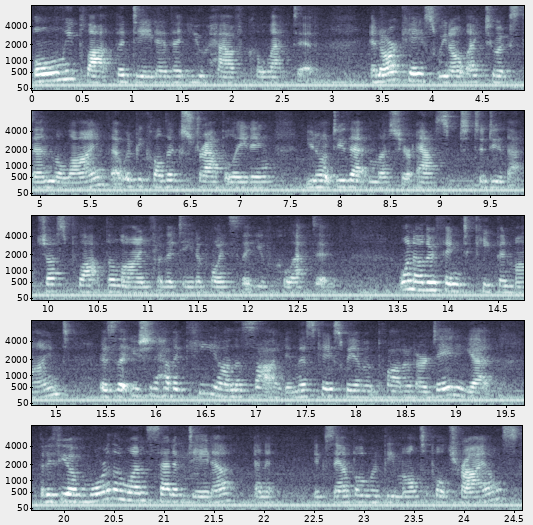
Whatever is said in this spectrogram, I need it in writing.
Only plot the data that you have collected. In our case, we don't like to extend the line. That would be called extrapolating. You don't do that unless you're asked to do that. Just plot the line for the data points that you've collected. One other thing to keep in mind is that you should have a key on the side. In this case, we haven't plotted our data yet, but if you have more than one set of data, an example would be multiple trials,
